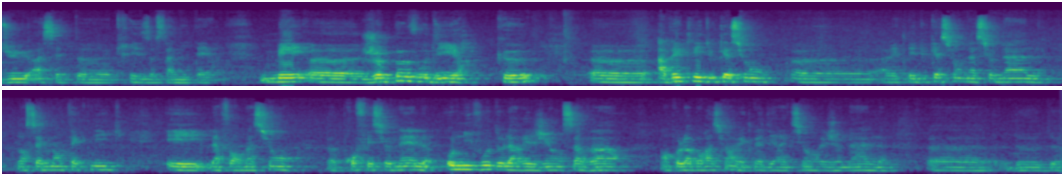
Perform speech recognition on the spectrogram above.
dû à cette euh, crise sanitaire. Mais euh, je peux vous dire que euh, avec l'éducation, avec l'éducation nationale, l'enseignement technique et la formation professionnelle au niveau de la région ça va en collaboration avec la direction régionale de, de,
